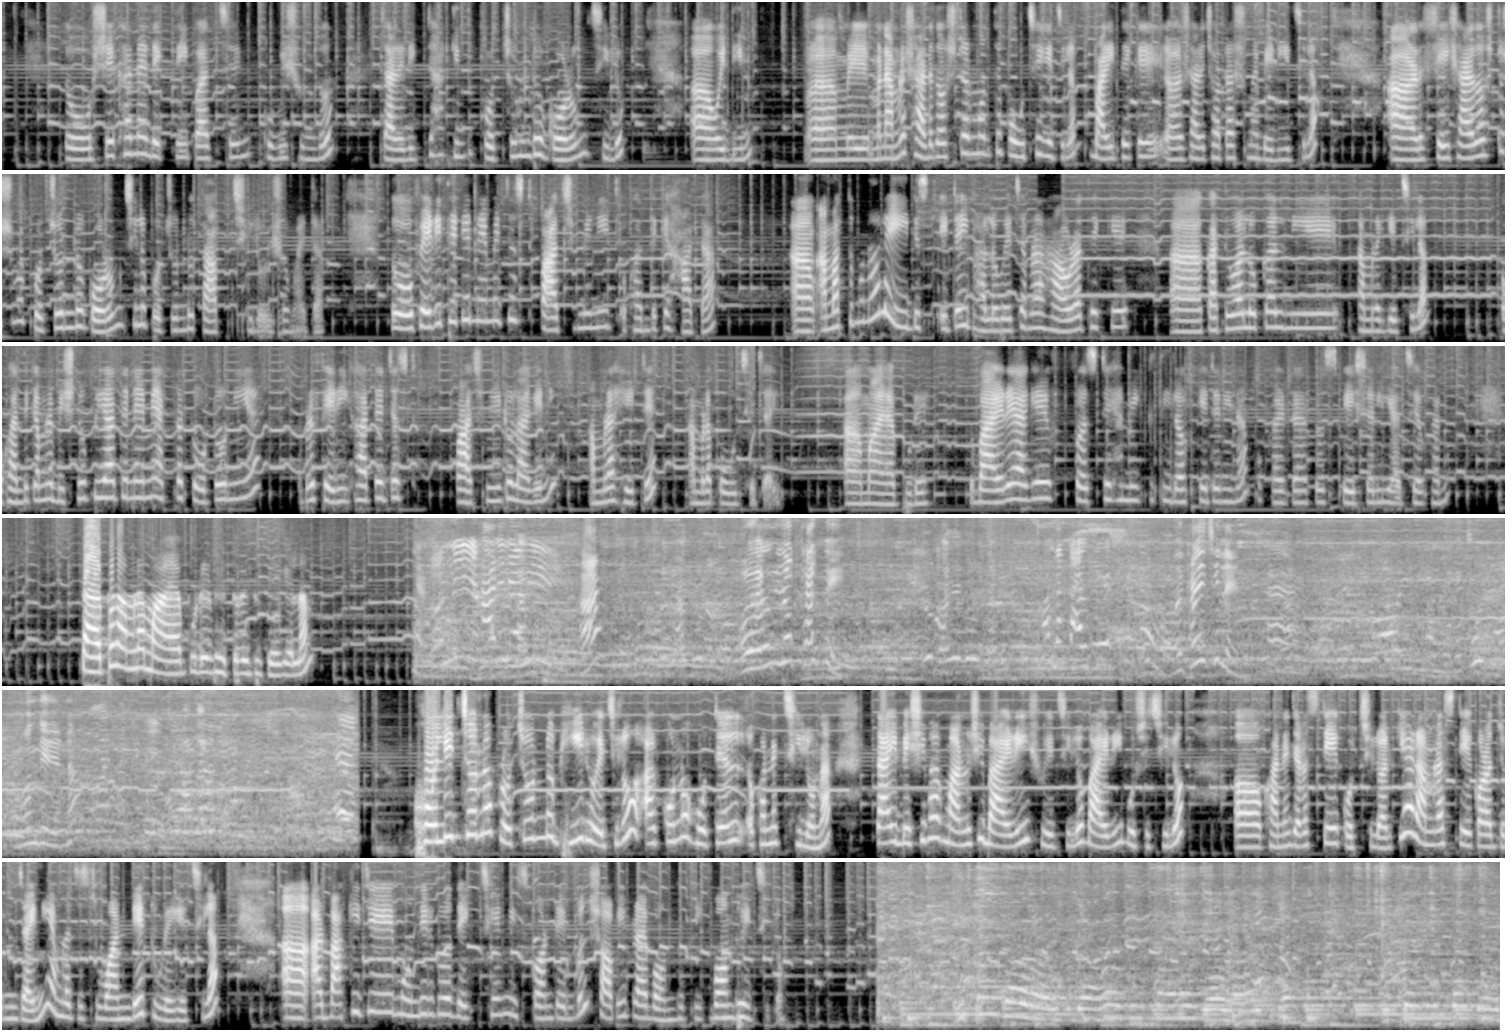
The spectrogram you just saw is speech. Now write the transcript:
তো সেখানে দেখতেই পাচ্ছেন, খুবই সুন্দর চারিদিকটা। কিন্তু প্রচণ্ড গরম ছিল ওই দিন। মানে আমরা সাড়ে দশটার মধ্যে পৌঁছে গেছিলাম। বাড়ি থেকে সাড়ে ছটার সময় বেরিয়েছিলাম। আর সেই সাড়ে দশটার সময় প্রচণ্ড গরম ছিল, প্রচণ্ড তাপ ছিল ওই সময়টা। তো ফেরি থেকে নেমে জাস্ট পাঁচ মিনিট ওখান থেকে হাঁটা। আমার তো মনে হলো এই এটাই ভালো হয়েছে। আমরা হাওড়া থেকে কাটোয়া লোকাল নিয়ে আমরা গেছিলাম। ওখান থেকে আমরা বিষ্ণুপ্রিয়াতে নেমে একটা টোটো নিয়ে তারপরে ফেরিঘাটে জাস্ট পাঁচ মিনিটও লাগেনি। আমরা হেঁটে আমরা পৌঁছে যাই মায়াপুরে। তো বাইরে আগে ফার্স্টে আমি একটু তিলক কেটে নিলাম। ওখানটা তো স্পেশালি আছে ওখানে। তারপর আমরা মায়াপুরের ভেতরে ঢুকে গেলাম। হ্যাঁ? লোক থাকবে? ছিলেন হ্যাঁ। মন্দিরে না? হোলির জন্য প্রচণ্ড ভিড় হয়েছিল আর কোনো হোটেল ওখানে ছিল না। তাই বেশিরভাগ মানুষই বাইরেই শুয়েছিল, বাইরেই বসেছিল ওখানে যারা স্টে করছিল আর কি। আর আমরা স্টে করার জন্য যাইনি, আমরা জাস্ট ওয়ান ডে ট্যুরে গেছিলাম। আর বাকি যে মন্দিরগুলো দেখছেন, ইসকন টেম্পল সবই প্রায় বন্ধ বন্ধই ছিল। এদিকে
